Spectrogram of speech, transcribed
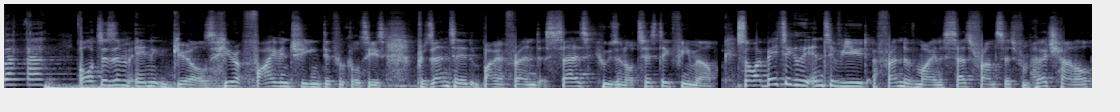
Autism in girls. Here are five intriguing difficulties presented by my friend Sez, who's an autistic female. So I basically interviewed a friend of mine, Sez Francis, from her channel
